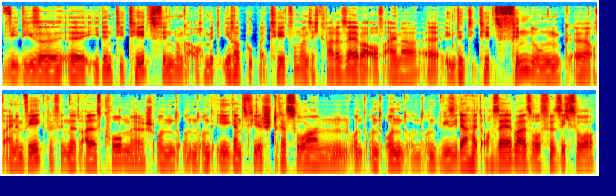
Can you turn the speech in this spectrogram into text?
wie diese äh, Identitätsfindung auch mit ihrer Pubertät, wo man sich gerade selber auf einer äh, Identitätsfindung äh, auf einem Weg befindet, alles komisch und und und eh ganz viel Stressoren und und und und und wie sie da halt auch selber so für sich so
